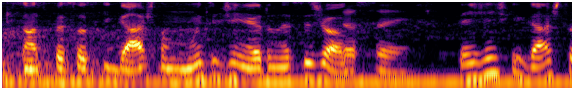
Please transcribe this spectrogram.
que são as pessoas que gastam muito dinheiro nesses Eu jogos. sei. Tem gente que gasta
